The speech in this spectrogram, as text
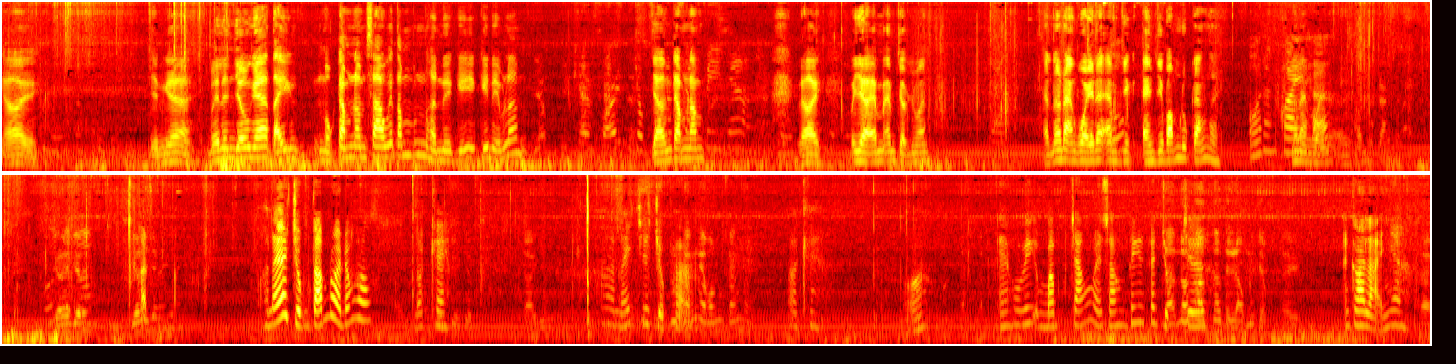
Rồi. Nhìn nha, Berlin vô nha, tại 100 năm sau cái tấm hình này kỷ, kỷ niệm lắm. Chờ 100 năm. Rồi, bây giờ em em chụp cho anh. Anh nó đang quay đó, em chỉ em chỉ bấm nút trắng thôi. ủa đang Nó quay đang quay. hả Ừ. hồi nãy chụp tấm rồi đúng không ok à, hồi nãy chưa chụp hả ok ủa em không biết bấm trắng rồi sao không biết có chụp chưa nó tự động nó chụp. Ừ. anh coi lại nha Rồi,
